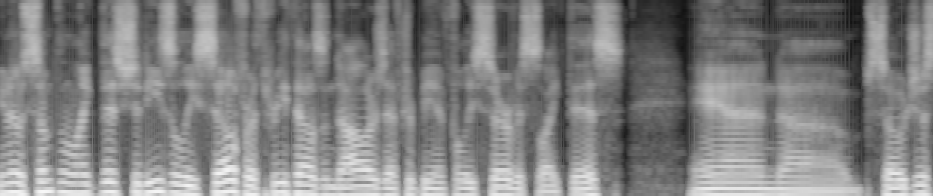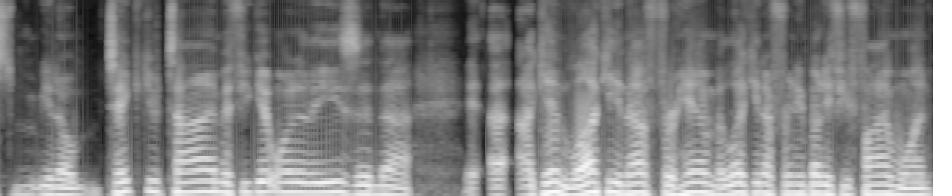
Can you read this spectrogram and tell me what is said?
you know something like this should easily sell for $3000 after being fully serviced like this. And uh, so just you know take your time if you get one of these and uh, again lucky enough for him but lucky enough for anybody if you find one.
